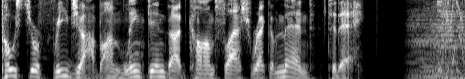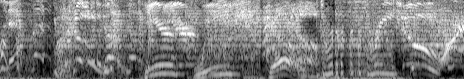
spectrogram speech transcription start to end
Post your free job on linkedin.com slash recommend today. Let's go. Here we go. Three, two, one.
